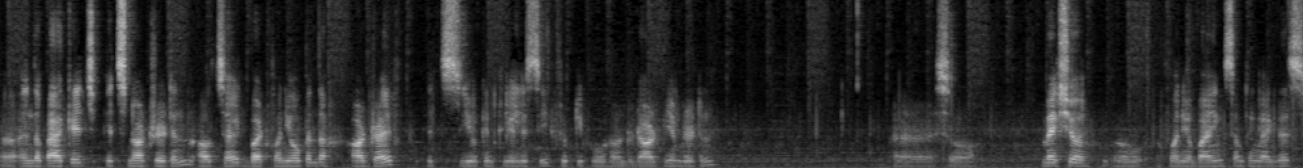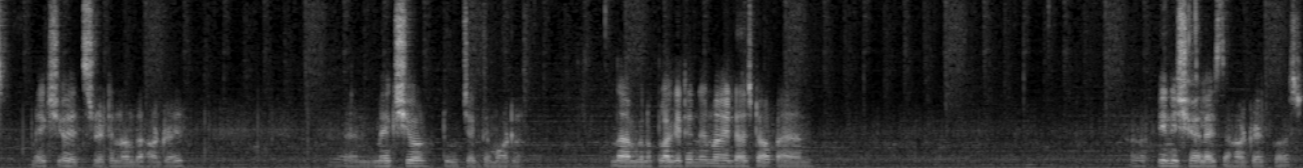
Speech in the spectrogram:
uh, in the package it's not written outside but when you open the hard drive it's you can clearly see 5400 rpm written. Uh, so make sure uh, when you're buying something like this make sure it's written on the hard drive. And make sure to check the model. Now I'm going to plug it in in my desktop and uh, initialize the hard drive first.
